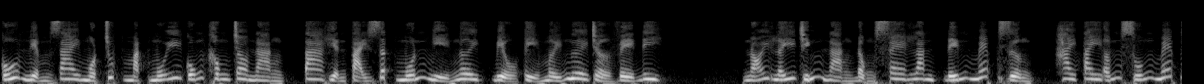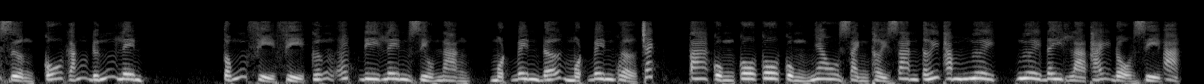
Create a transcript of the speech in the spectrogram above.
Cố niệm dai một chút mặt mũi cũng không cho nàng, ta hiện tại rất muốn nghỉ ngơi, biểu tỷ mời ngươi trở về đi. Nói lấy chính nàng động xe lăn đến mép giường, hai tay ấm xuống mép giường cố gắng đứng lên. Tống phỉ phỉ cưỡng ép đi lên dìu nàng, một bên đỡ một bên ở trách, ta cùng cô cô cùng nhau dành thời gian tới thăm ngươi, ngươi đây là thái độ gì à?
